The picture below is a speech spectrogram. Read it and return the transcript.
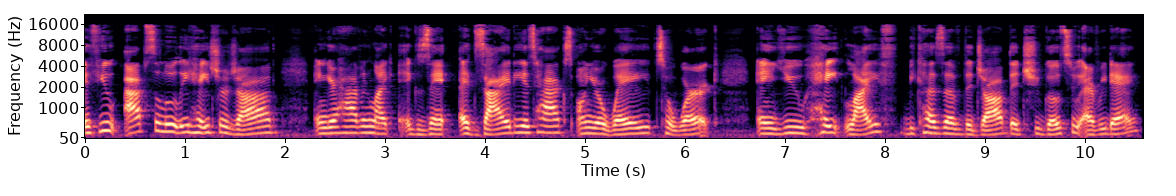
if you absolutely hate your job and you're having like anxiety attacks on your way to work and you hate life because of the job that you go to every day,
